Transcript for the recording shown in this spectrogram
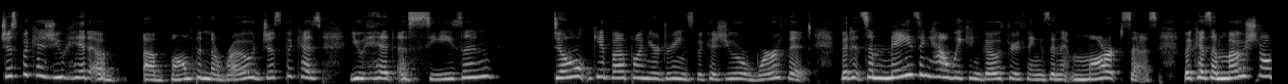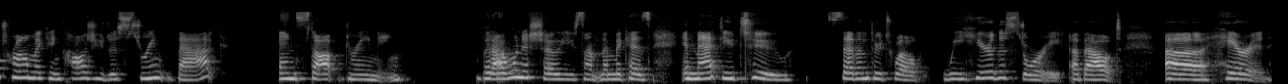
Just because you hit a, a bump in the road, just because you hit a season, don't give up on your dreams because you are worth it. But it's amazing how we can go through things and it marks us because emotional trauma can cause you to shrink back and stop dreaming. But I want to show you something because in Matthew 2 7 through 12, we hear the story about uh, Herod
